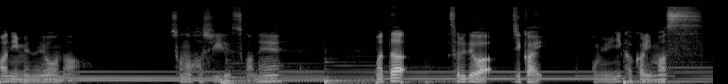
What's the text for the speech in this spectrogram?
アニメのような、その走りですかね。また、それでは次回お耳にかかります。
